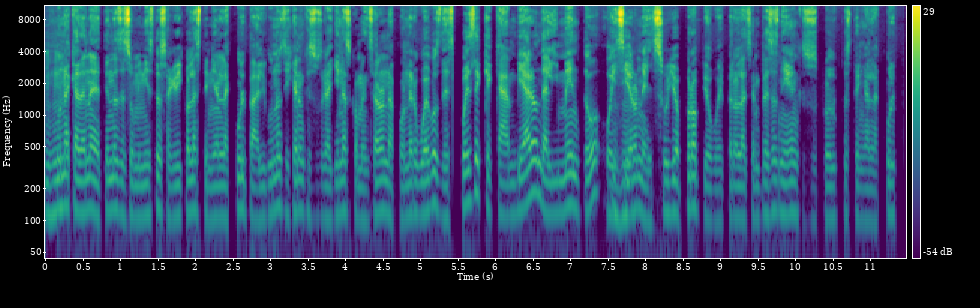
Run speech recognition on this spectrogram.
una cadena de tiendas de suministros agrícolas, tenían la culpa. Algunos dijeron que sus gallinas comenzaron a poner huevos después de que cambiaron de alimento o hicieron el suyo propio, güey, pero las empresas niegan que sus productos tengan la culpa.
